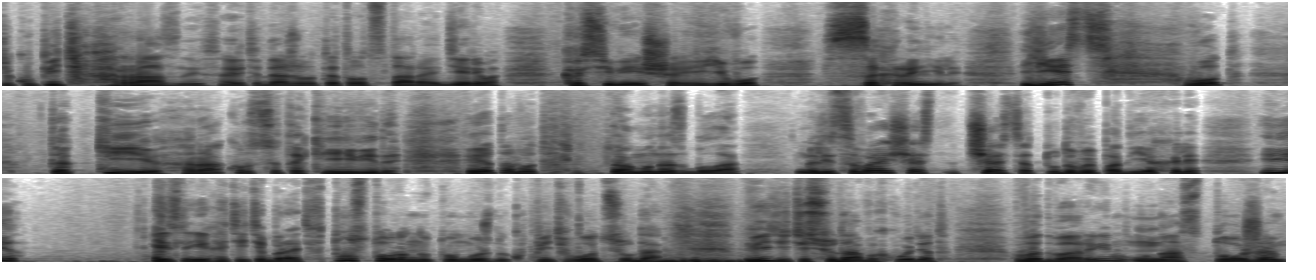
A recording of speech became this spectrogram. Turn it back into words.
Можете купить разные. Смотрите, даже вот это вот старое дерево, красивейшее, его сохранили. Есть вот такие ракурсы, такие виды. Это вот там у нас была лицевая часть, часть оттуда вы подъехали и Если не хотите брать в ту сторону, то можно купить вот сюда. Видите, сюда выходят во дворы у нас тоже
